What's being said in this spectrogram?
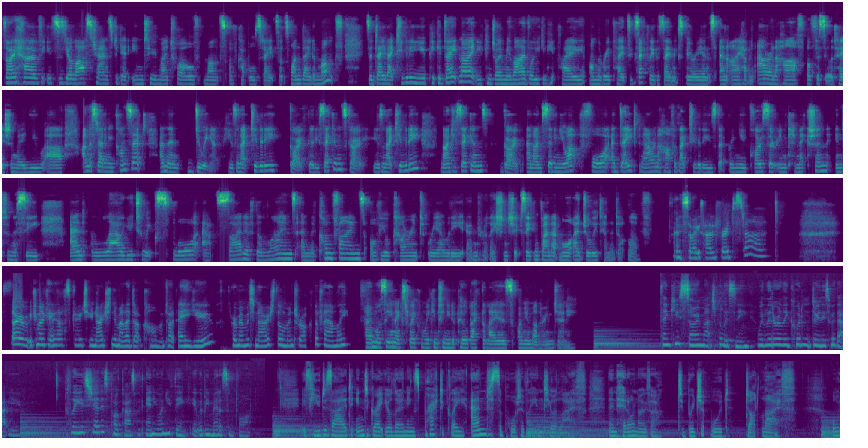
So I have this is your last chance to get into my 12 months of couples dates. So it's one date a month. It's a date activity. You pick a date night, you can join me live or you can hit play on the replay. It's exactly the same experience. And I have an hour and a half of facilitation where you are understanding a concept and then doing it. Here's an activity, go. 30 seconds, go. Here's an activity, 90 seconds, go. And I'm setting you up for a date, an hour and a half of activities that bring you closer in connection, intimacy, and allow you to explore outside of the lines and the confines of your current reality and relationship. So you can find out more at julietenner.love. I'm so excited for it to start. So, if you want to connect with us, go to nourishingthemother.com.au. Remember to nourish the woman to rock the family. And we'll see you next week when we continue to peel back the layers on your mothering journey. Thank you so much for listening. We literally couldn't do this without you. Please share this podcast with anyone you think it would be medicine for. If you desire to integrate your learnings practically and supportively into your life, then head on over to bridgetwood.life or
